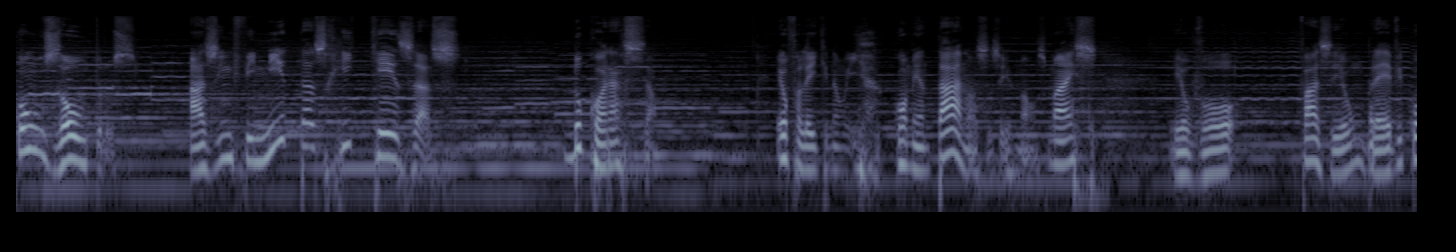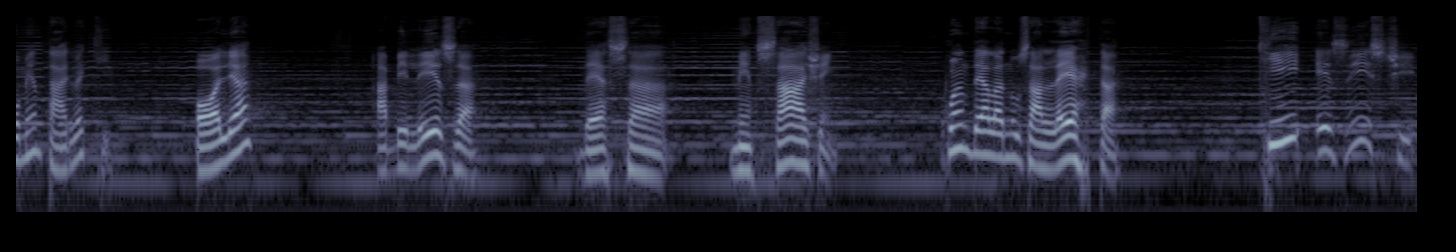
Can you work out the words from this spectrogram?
com os outros as infinitas riquezas do coração. Eu falei que não ia comentar, nossos irmãos, mas eu vou fazer um breve comentário aqui. Olha a beleza dessa mensagem quando ela nos alerta que existe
